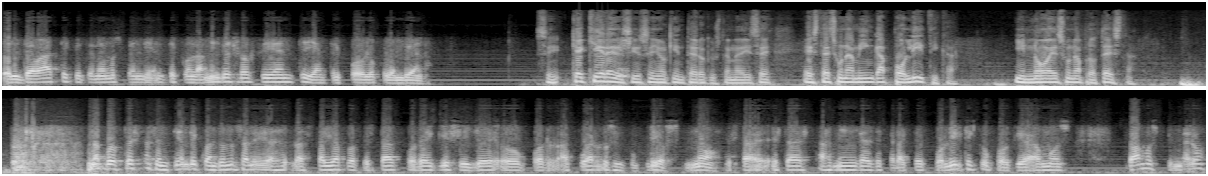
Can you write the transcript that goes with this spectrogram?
el debate que tenemos pendiente con la Minga del Occidente y ante el pueblo colombiano. Sí. ¿Qué quiere decir, señor Quintero, que usted me dice, esta es una minga política y no es una protesta? Una protesta se entiende cuando uno sale a las calles a protestar por X y Y o por acuerdos incumplidos. No, esta, esta, esta minga es de carácter político porque vamos, vamos primero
